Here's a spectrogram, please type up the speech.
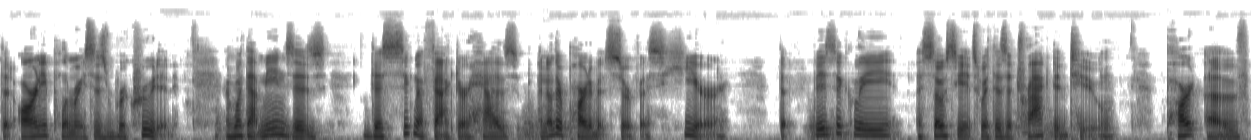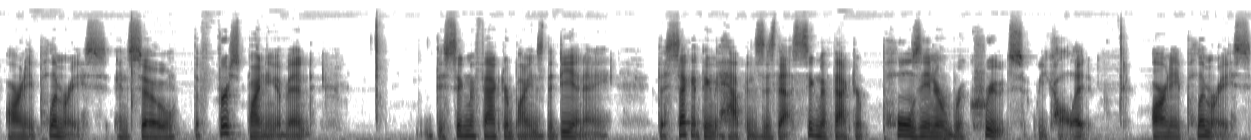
that RNA polymerase is recruited. And what that means is this sigma factor has another part of its surface here that physically associates with, is attracted to, part of RNA polymerase. And so the first binding event, the sigma factor binds the DNA. The second thing that happens is that sigma factor pulls in or recruits, we call it, RNA polymerase.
